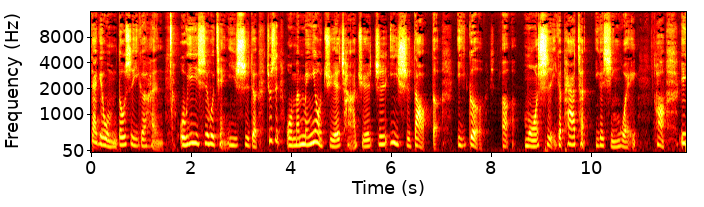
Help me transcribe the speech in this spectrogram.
带给我们都是一个很无意识或潜意识的，就是我们没有觉察、觉知、意识到的一个呃模式、一个 pattern、一个行为。哈，一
